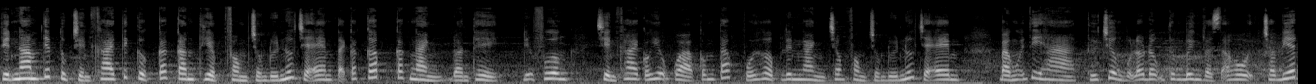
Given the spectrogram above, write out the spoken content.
Việt Nam tiếp tục triển khai tích cực các can thiệp phòng chống đuối nước trẻ em tại các cấp, các ngành, đoàn thể, địa phương, triển khai có hiệu quả công tác phối hợp liên ngành trong phòng chống đuối nước trẻ em. Bà Nguyễn Thị Hà, Thứ trưởng Bộ Lao động Thương binh và Xã hội cho biết.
